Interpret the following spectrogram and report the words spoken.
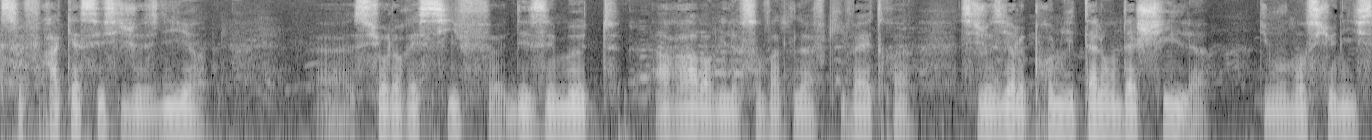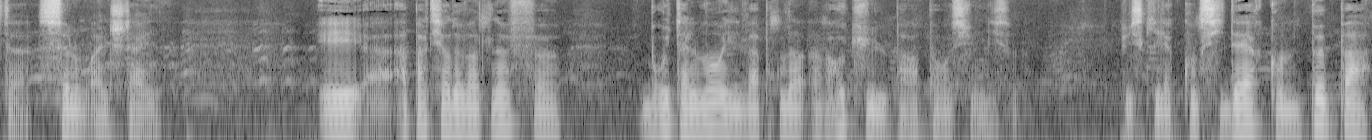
se fracasser, si j'ose dire, euh, sur le récif des émeutes arabes en 1929, qui va être, si j'ose dire, le premier talon d'Achille du mouvement sioniste, selon Einstein. Et à partir de 29, euh, brutalement, il va prendre un recul par rapport au sionisme, puisqu'il considère qu'on ne peut pas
